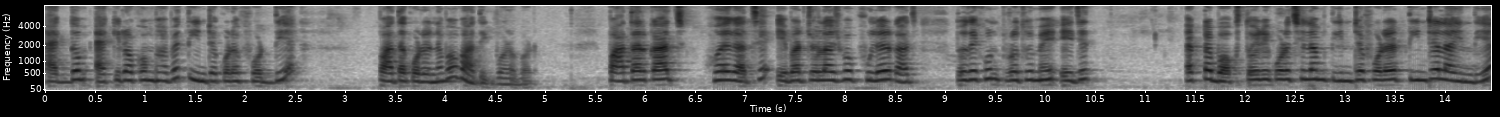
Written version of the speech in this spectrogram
একদম একই রকমভাবে তিনটে করে ফোর দিয়ে পাতা করে নেব বাদিক বরাবর। পাতার কাজ হয়ে গেছে, এবার চলে আসব ফুলের কাজ। তো দেখুন, প্রথমে এই যে একটা বক্স তৈরি করেছিলাম তিনটে ফোরের তিনটে লাইন দিয়ে।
